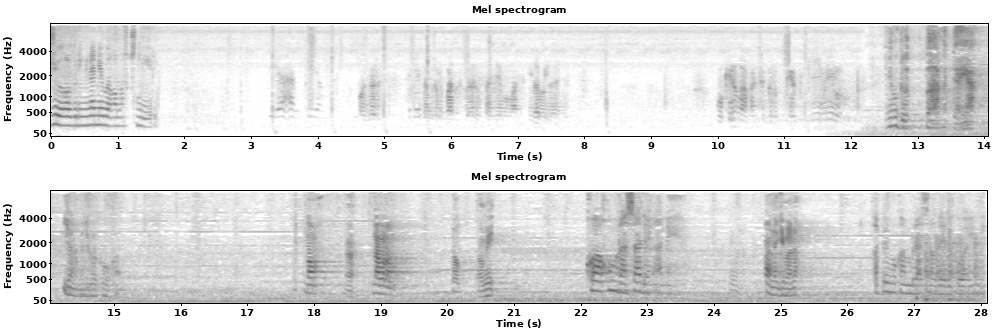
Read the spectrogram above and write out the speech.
Terus juga kalau kedinginan dia bakal masuk sendiri. Gue kira gak akan segelap kayak begini loh. Ini mah gelap banget Daya. Iya, namanya juga goa. Nom, Nah, kenapa Nom? Nom, Mami, Kok aku ngerasa ada yang aneh ya? Aneh gimana? Tapi bukan berasal dari gua ini.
